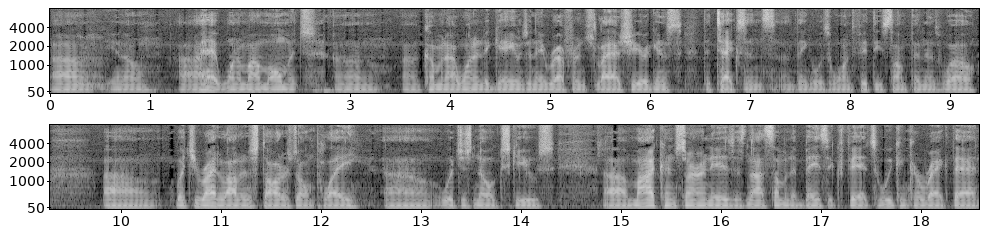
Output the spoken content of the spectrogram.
uh, you know, I had one of my moments. Uh, uh, coming out one of the games, and they referenced last year against the Texans. I think it was 150 something as well. Uh, but you're right, a lot of the starters don't play. Uh, which is no excuse. Uh, my concern is it's not some of the basic fits. We can correct that.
